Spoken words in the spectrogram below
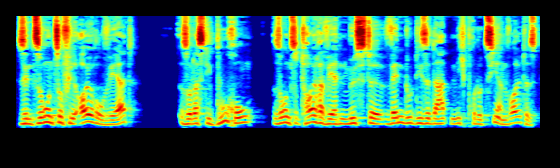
sind so und so viel Euro wert, sodass die Buchung so und so teurer werden müsste, wenn du diese Daten nicht produzieren wolltest.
